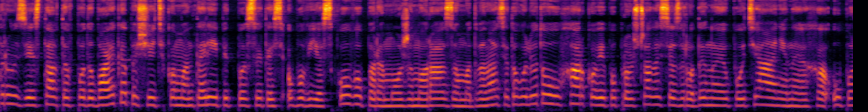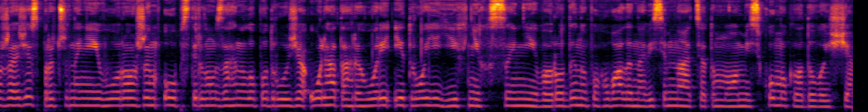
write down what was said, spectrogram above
Друзі, ставте вподобайки, пишіть коментарі, підписуйтесь обов'язково. Переможемо разом. 12 лютого у Харкові попрощалися з родиною Путяніних. У пожежі, спричиненій ворожим обстрілом, загинуло подружжя Ольга та Григорій і троє їхніх синів. Родину поховали на 18-му міському кладовищі.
